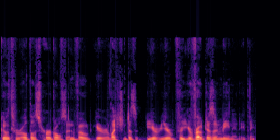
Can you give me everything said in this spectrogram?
go through all those hurdles and vote, your election doesn't your your your vote doesn't mean anything.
